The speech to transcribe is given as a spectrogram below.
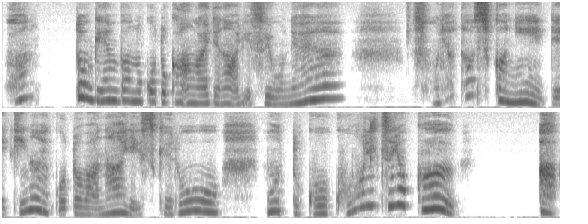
ほんと現場のこと考えてないですよね。そりゃ確かにできないことはないですけど、もっとこう効率よく、あ、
